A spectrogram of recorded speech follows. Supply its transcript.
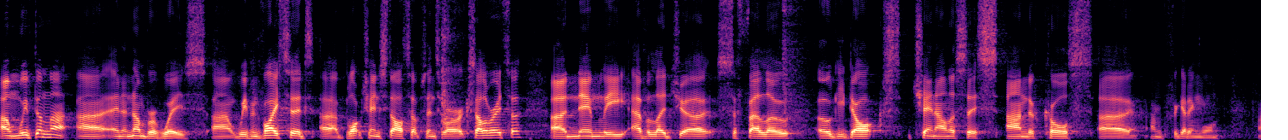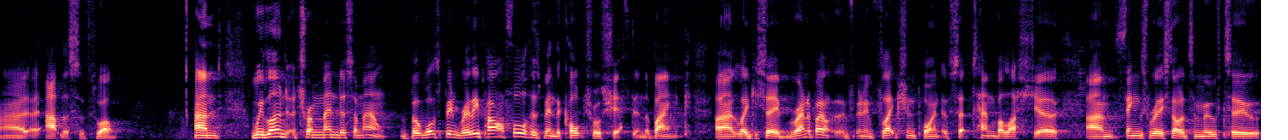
And we've done that uh, in a number of ways. Uh, we've invited uh, blockchain startups into our accelerator, namely Everledger, Safello, OgiDocs, Chainalysis, and of course, I'm forgetting one, Atlas as well. And we learned a tremendous amount. But what's been really powerful has been the cultural shift in the bank. Like you say, around about an inflection point of September last year, um, things really started to move to,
